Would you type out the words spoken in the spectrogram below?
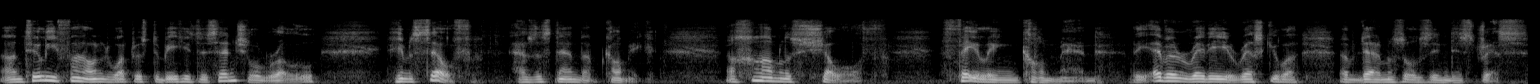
until he found what was to be his essential role himself as a stand-up comic, a harmless show-off, failing con man, the ever-ready rescuer of damsels in distress,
